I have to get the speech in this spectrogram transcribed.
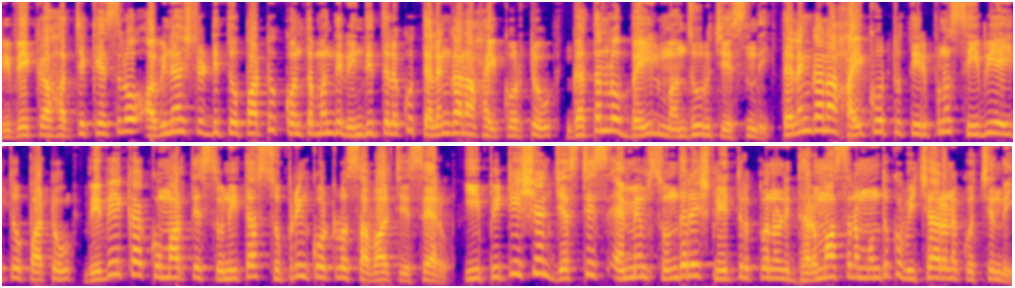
వివేక హత్య కేసులో అవినాష్ రెడ్డితో పాటు కొంతమంది నిందితులకు తెలంగాణ హైకోర్టు గతంలో బెయిల్ మంజూరు చేసింది. తెలంగాణ హైకోర్టు తీర్పును సీబీఐతో పాటు వివేక కుమార్తె సునీత సుప్రీంకోర్టులో సవాల్ చేశారు. ఈ పిటిషన్ జస్టిస్ ఎంఎం సుందరేష్ నేతృత్వంలోని ధర్మాసనం ముందుకు విచారణకొచ్చింది.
